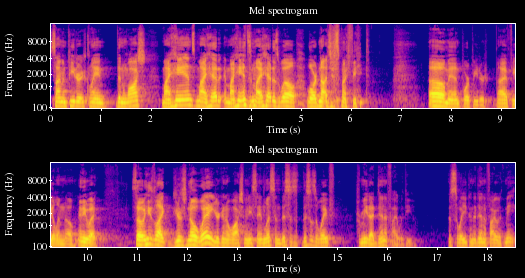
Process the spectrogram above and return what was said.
Simon Peter exclaimed, Then wash my hands, my head, and my hands and my head as well, Lord, not just my feet. Oh man, poor Peter. I feel him though. Anyway, so he's like, There's no way you're going to wash me. And he's saying, Listen, this is, this is a way f- for me to identify with you. This is the way you can identify with me.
